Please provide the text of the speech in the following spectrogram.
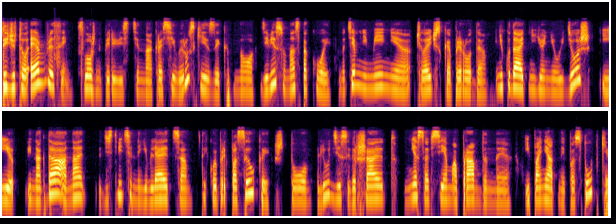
Digital Everything, сложно перевести на красивый русский язык, но девиз у нас такой. Но, тем не менее, человеческая природа, никуда от нее не уйдешь, и иногда она действительно является такой предпосылкой, что люди совершают не совсем оправданные и понятные поступки,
